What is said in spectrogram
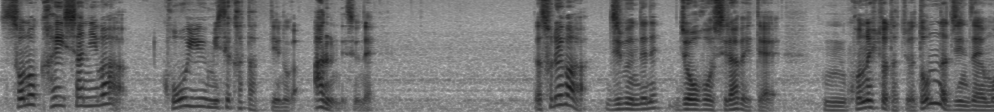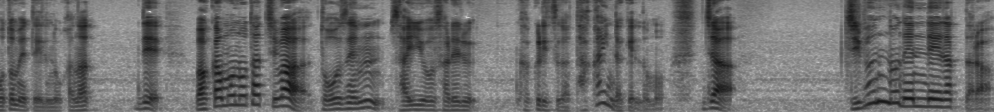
その会社にはこういう見せ方っていうのがあるんですよね。それは自分でね情報を調べて、うん、この人たちはどんな人材を求めているのかなで若者たちは当然採用される確率が高いんだけれどもじゃあ自分の年齢だったら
